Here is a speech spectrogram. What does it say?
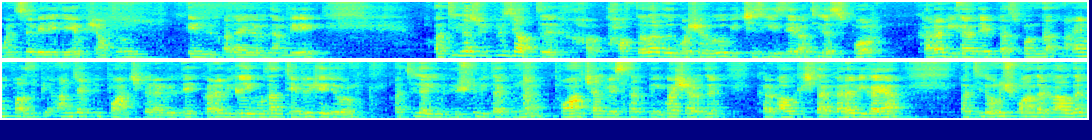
Manisa Belediye şampiyonun en büyük adaylarından biri. Atilla sürpriz yaptı. Ha- Haftalardır başarılı bir çizgi izleyen Atilla Spor Karabiga deplasmanından en fazla bir ancak bir puan çıkarabildi. Karabiga'yı buradan tebrik ediyorum. Atilla gibi güçlü bir takımdan puan çelmesi takmayı başardı. Alkışlar Karabiga'ya. Atilla 13 puanda kaldı.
